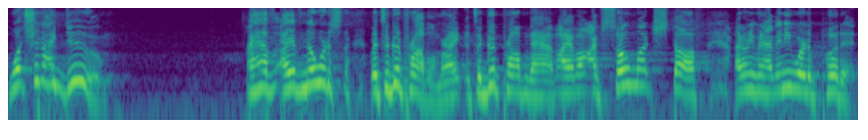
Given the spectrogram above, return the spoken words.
What should I do? I have, I have nowhere to, st- it's a good problem, right? It's a good problem to have. I have, I have so much stuff, I don't even have anywhere to put it.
